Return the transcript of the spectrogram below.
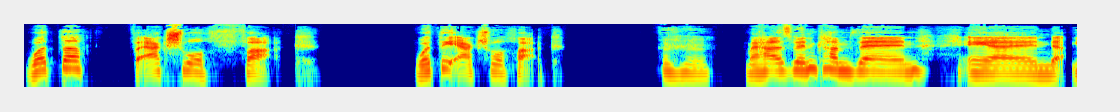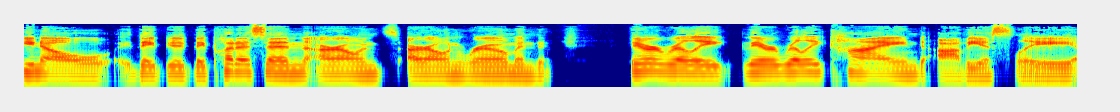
What the f- actual fuck? What the actual fuck? Mm-hmm my husband comes in and, you know, they, they put us in our own, our own room and they were really, they were really kind, obviously.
